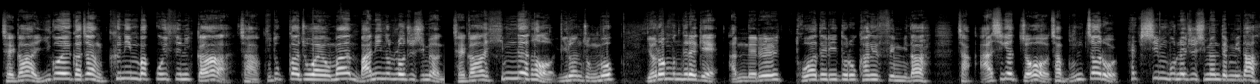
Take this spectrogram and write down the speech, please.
제가 이거에 가장 큰 힘 받고 있으니까 자 구독과 좋아요만 많이 눌러주시면 제가 힘내서 이런 종목 여러분들에게 안내를 도와드리도록 하겠습니다. 자 아시겠죠? 자 문자로 핵심 보내주시면 됩니다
